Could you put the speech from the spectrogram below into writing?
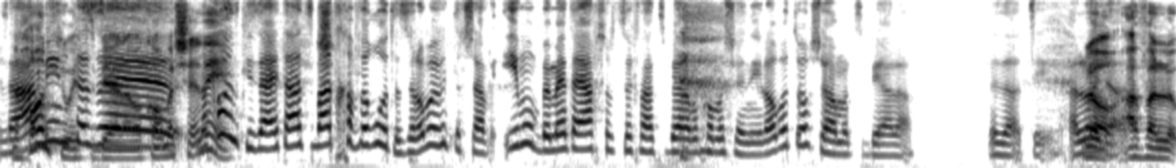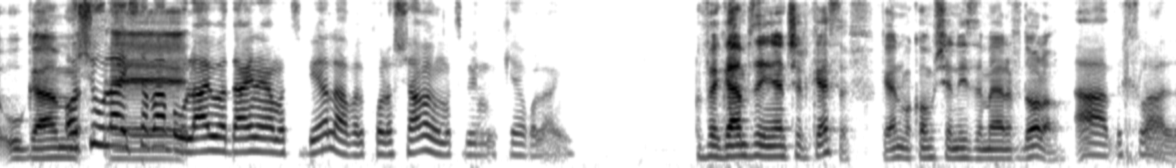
נכון, כי הוא הצביע למקום השני. נכון, כי זו הייתה הצבעת חברות, אז זה לא באמת עכשיו, אם הוא באמת היה עכשיו צריך להצביע למקום השני, לא בטוח שהוא היה מצביע לה, לדעתי. אני לא, לא יודעת. אבל הוא גם... או שאולי, אה... סבבה, אולי הוא עדיין היה מצביע לה, אבל כל השאר היו מצביעים לקרוליין. וגם זה עניין של כסף, כן? מקום שני זה 100 אלף דולר. אה, בכלל,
